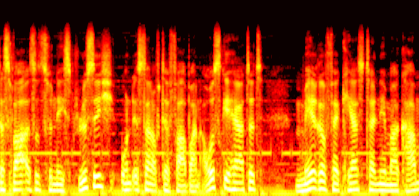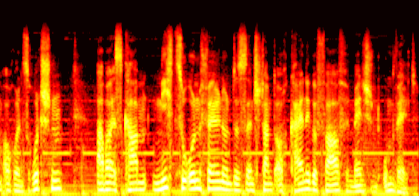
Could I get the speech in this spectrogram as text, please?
Das war also zunächst flüssig und ist dann auf der Fahrbahn ausgehärtet. Mehrere Verkehrsteilnehmer kamen auch ins Rutschen, aber es kam nicht zu Unfällen und es entstand auch keine Gefahr für Mensch und Umwelt.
